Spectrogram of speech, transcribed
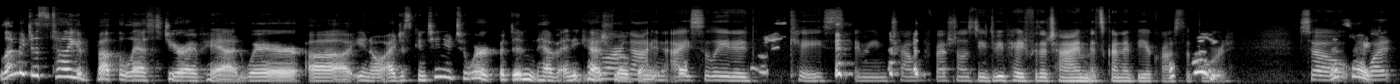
let me just tell you about the last year I've had where, uh, you know, I just continued to work but didn't have any cash you flow. are not an isolated case. I mean, travel professionals need to be paid for their time. It's going to be across That's the right. board. So, right. what?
